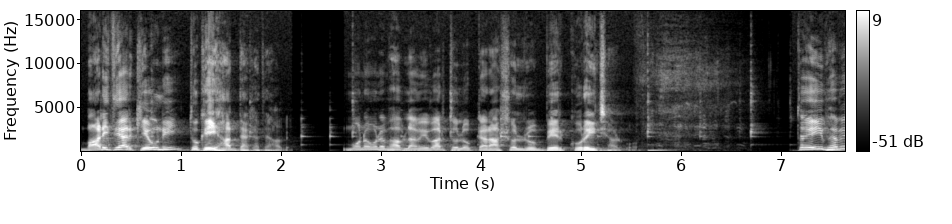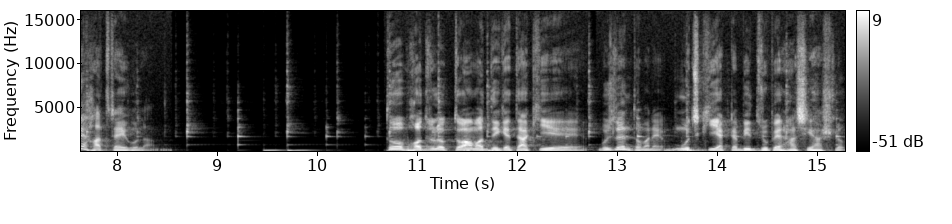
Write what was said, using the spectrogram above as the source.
বাড়িতে আর কেউ নেই, তোকেই হাত দেখাতে হবে। মনে মনে ভাবলাম, এবার তো লোকটার আসল রূপ বের করেই ছাড়ব। তো এইভাবে হাতটা এগোলাম তো ভদ্রলোক তো আমার দিকে তাকিয়ে, বুঝলেন তো মানে মুচকি একটা বিদ্রুপের হাসি হাসলো।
